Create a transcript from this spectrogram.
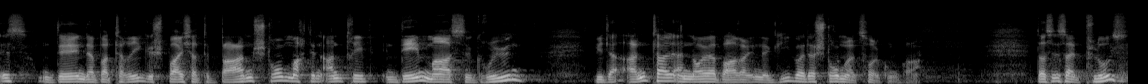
ist. Und der in der Batterie gespeicherte Bahnstrom macht den Antrieb in dem Maße grün, wie der Anteil erneuerbarer Energie bei der Stromerzeugung war. Das ist ein Plus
